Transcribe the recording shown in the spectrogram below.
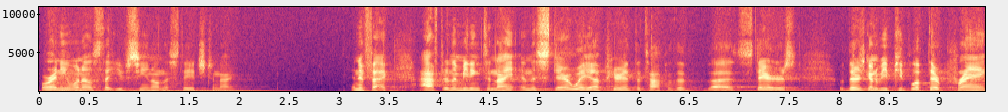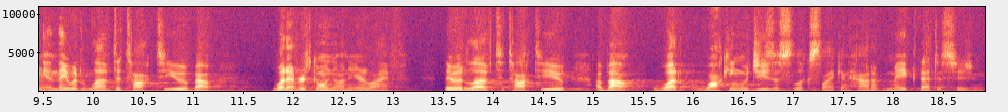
or anyone else that you've seen on the stage tonight? And in fact, after the meeting tonight, in the stairway up here at the top of the uh, stairs, there's going to be people up there praying, and they would love to talk to you about whatever's going on in your life. They would love to talk to you about what walking with Jesus looks like and how to make that decision.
